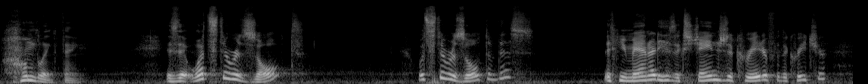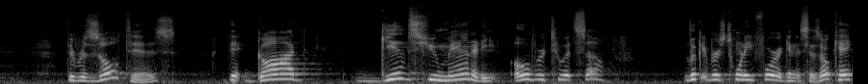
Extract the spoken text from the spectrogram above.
humbling thing is that what's the result? What's the result of this? That humanity has exchanged the creator for the creature? The result is that God gives humanity over to itself. Look at verse 24 again. It says, Okay,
